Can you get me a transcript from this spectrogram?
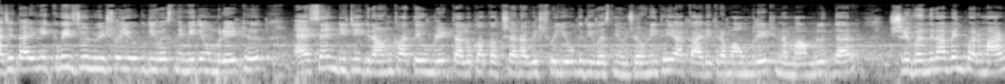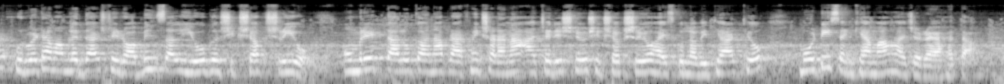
આજે તારીખ એકવીસ જૂન વિશ્વ યોગ દિવસ નિમિત્તે ઉમરેઠ એસએનડીટી ગ્રાઉન્ડ ખાતે ઉમરેઠ તાલુકા કક્ષાના વિશ્વ યોગ દિવસની ઉજવણી થઈ. આ કાર્યક્રમમાં ઉમરેઠના મામલતદાર શ્રી વંદનાબેન પરમાર, પુરવઠા મામલતદાર શ્રી રોબિન્સલ યોગ શિક્ષક શ્રીઓ, ઉમરેઠ તાલુકાના પ્રાથમિક શાળાના આચાર્યશ્રીઓ શિક્ષકશ્રીઓ હાઈસ્કૂલના વિદ્યાર્થીઓ મોટી સંખ્યામાં હાજર રહ્યા હતા.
